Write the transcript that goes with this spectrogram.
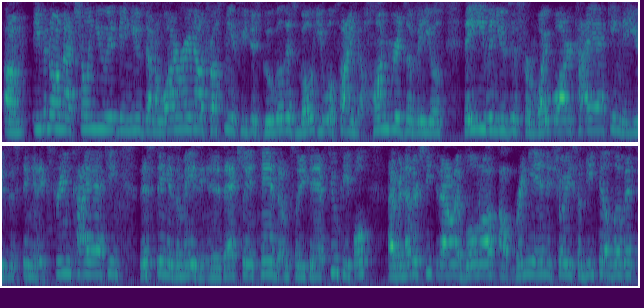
Um, even though I'm not showing you it being used on the water right now, trust me, if you just Google this boat, you will find hundreds of videos. They even use this for whitewater kayaking. They use this thing in extreme kayaking. This thing is amazing. It is actually a tandem, so you can have two people. I have another seat that I don't have blown up. I'll bring you in and show you some details of it.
